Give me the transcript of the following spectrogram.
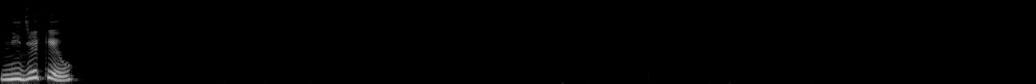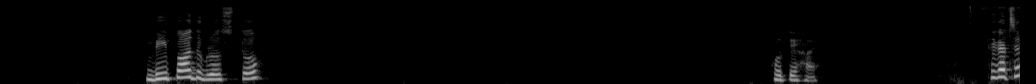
নিজেকেও বিপদগ্রস্ত হতে হয়। ঠিক আছে?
